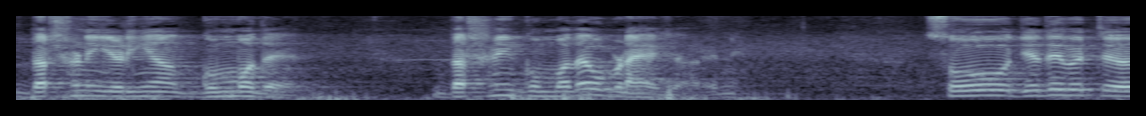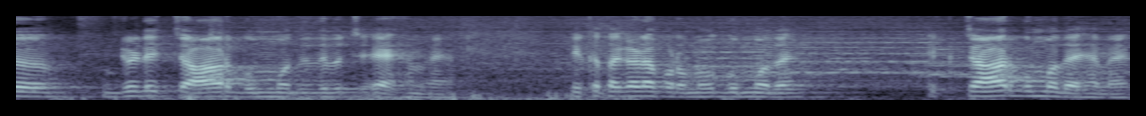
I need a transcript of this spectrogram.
ਦਰਸ਼ਨੀ ਜਿਹੜੀਆਂ ਗੁੰਮਦ ਹੈ, ਦਰਸ਼ਨੀ ਗੁੰਮਦ ਹੈ, ਉਹ ਬਣਾਏ ਜਾ ਰਹੇ ਨੇ। ਸੋ ਜਿਹਦੇ ਵਿੱਚ ਜਿਹੜੇ ਚਾਰ ਗੁੰਮਦ ਦੇ ਵਿੱਚ ਅਹਿਮ ਹੈ, ਇੱਕ ਤਾਂ ਕਿਹੜਾ ਪ੍ਰਮੁੱਖ ਗੁੰਮਦ ਹੈ? ਇੱਕ ਚਾਰ ਗੁੰਮਦ ਅਹਿਮ ਹੈ,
